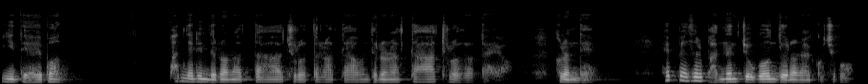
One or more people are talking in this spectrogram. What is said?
이 네 번 판넬이 늘어났다 줄었다 놨다 늘어났다 줄어들었다 해요. 그런데 햇볕을 받는 쪽은 늘어날 것이고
